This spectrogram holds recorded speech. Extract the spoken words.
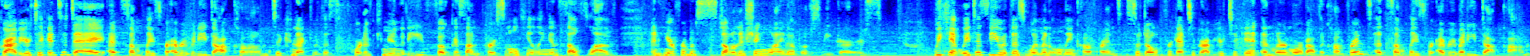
Grab your ticket today at someplaceforeverybody.com to connect with a supportive community, focus on personal healing and self love, and hear from an astonishing lineup of speakers. We can't wait to see you at this women only conference, so don't forget to grab your ticket and learn more about the conference at someplaceforeverybody.com.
